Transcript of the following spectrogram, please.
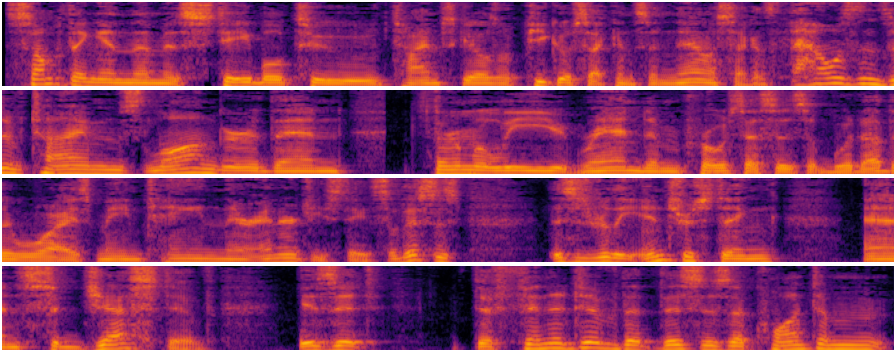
something in them is stable to timescales of picoseconds and nanoseconds, thousands of times longer than thermally random processes would otherwise maintain their energy state. So this is this is really interesting and suggestive. Is it definitive that this is a quantum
